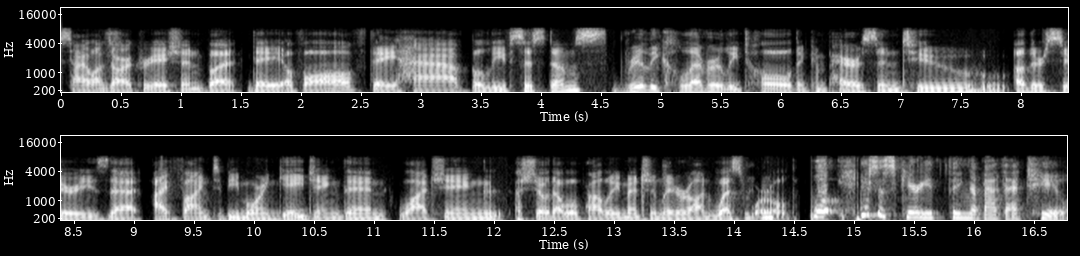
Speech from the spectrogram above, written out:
Cylons are a creation, but they evolve. They have belief systems, really cleverly told in comparison to other series that I find to be more engaging than watching a show that we'll probably mention later on, Westworld. Mm-hmm. Well, here's a scary thing about that too.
